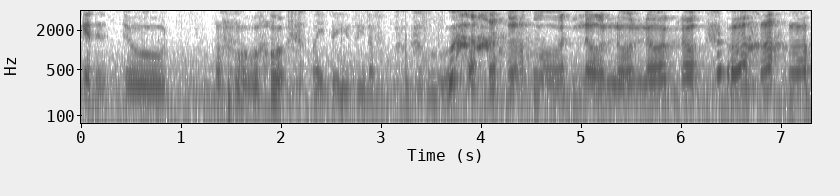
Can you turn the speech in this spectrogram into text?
Look at this dude. Wait till you see the. no, no, no, no.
